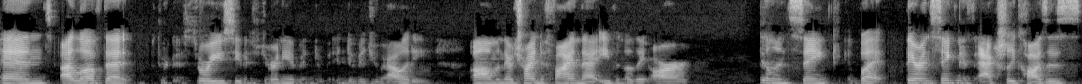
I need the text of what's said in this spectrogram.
And I love that through the story you see this journey of individuality, um, and they're trying to find that even though they are still in sync, but their in syncness actually causes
